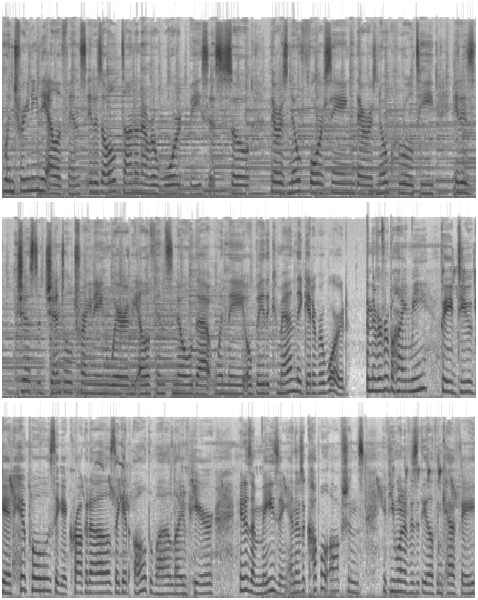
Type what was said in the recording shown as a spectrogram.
When training the elephants, it is all done on a reward basis, so there is no forcing, there is no cruelty. It is just a gentle training where the elephants know that when they obey the command, they get a reward. In the river behind me, they do get hippos, they get crocodiles, they get all the wildlife here. It is amazing, and there's a couple options if you want to visit the Elephant Cafe.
